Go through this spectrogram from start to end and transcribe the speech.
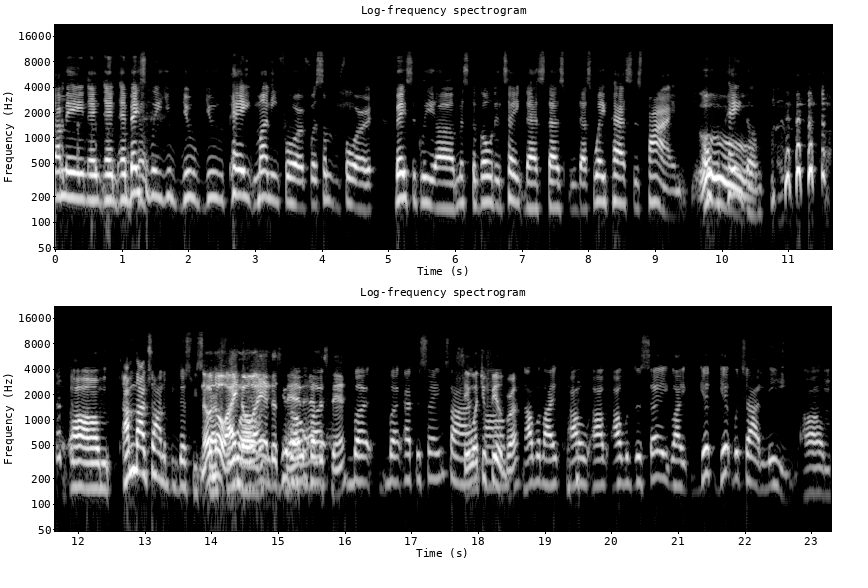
i mean and, and and basically you you you pay money for for some for basically uh mr golden tate that's that's that's way past his prime Ooh. overpaid them um i'm not trying to be disrespectful no no i know uh, i understand you know, i but, understand but but at the same time, see what you feel, um, bro. I would like, I, I, I would just say, like, get get what y'all need. Um,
